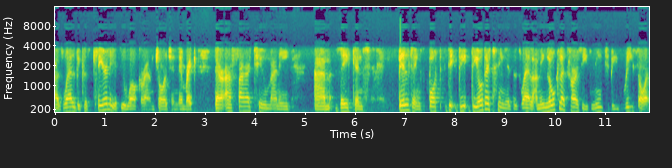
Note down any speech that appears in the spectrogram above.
as well because clearly if you walk around Georgian Limerick, there are far too many um, vacant buildings. But the, the, the other thing is as well, I mean, local authorities need to be resourced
